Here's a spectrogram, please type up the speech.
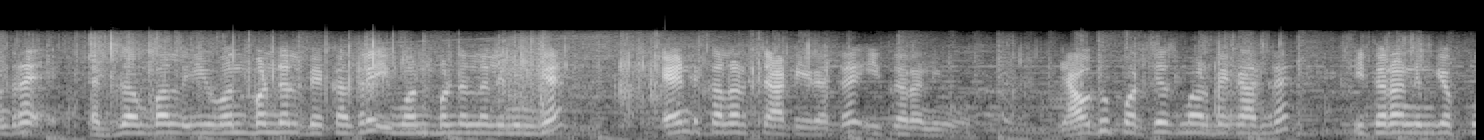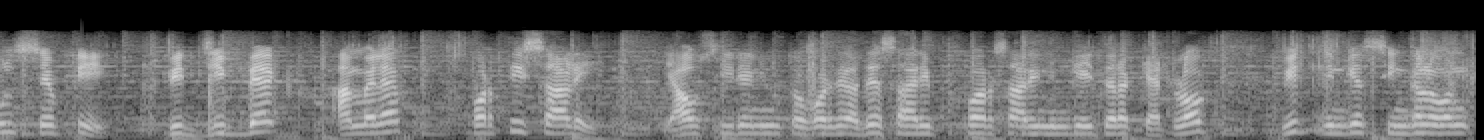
ಅಂದರೆ ಎಕ್ಸಾಂಪಲ್ ಈ ಒಂದು ಬಂಡಲ್ ಬೇಕಾದರೆ ಈ ಒಂದು ಬಂಡಲಲ್ಲಿ ನಿಮಗೆ ಎಂಡ್ ಕಲರ್ ಚಾರ್ಟ್ ಇರುತ್ತೆ, ಈ ಥರ ನೀವು. ಯಾವುದು ಪರ್ಚೇಸ್ ಮಾಡಬೇಕಾದ್ರೆ ಈ ಥರ ನಿಮಗೆ full safety with zip bag ಆಮೇಲೆ ಪ್ರತಿ ಸಾಡಿ ಯಾವ ಸೀರೆ ನೀವು ತೊಗೊಳ್ತೀವಿ ಅದೇ ಸಾರಿ ಪರ್ ಸಾರಿ ನಿಮಗೆ ಈ ಥರ ಕ್ಯಾಟ್ಲಾಗ್ ವಿತ್ ನಿಮಗೆ ಸಿಂಗಲ್ ಒಂದು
